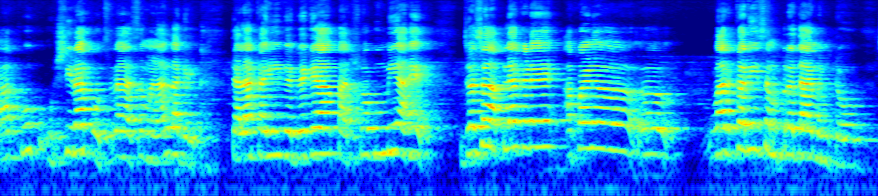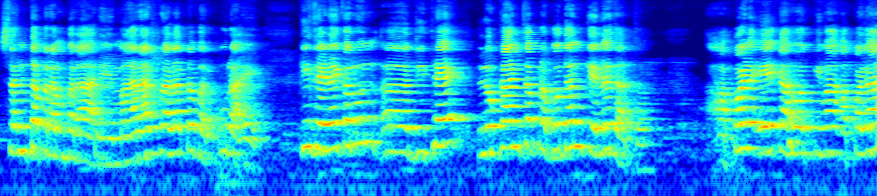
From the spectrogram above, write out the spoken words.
हा खूप उशिरा पोचला असं म्हणायला लागेल. त्याला काही वेगवेगळ्या पार्श्वभूमी आहेत. जसं आपल्याकडे आपण वारकरी संप्रदाय म्हणतो. संत परंपरा आहे महाराष्ट्राला तर भरपूर आहे. की जेणेकरून जिथे लोकांचं प्रबोधन केलं जातं आपण एक आहोत किंवा आपला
